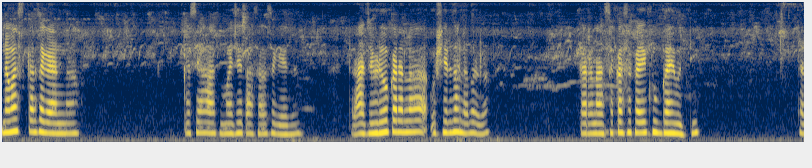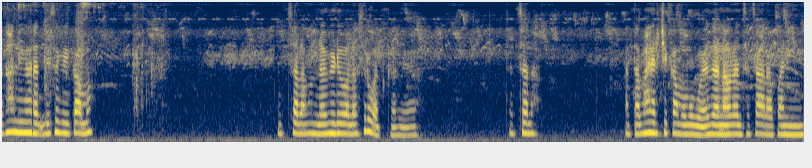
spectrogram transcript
नमस्कार सगळ्यांना. कसे आहात? मजेत असाल सगळेजण. तर आज व्हिडिओ करायला उशीर झाला बरं का? कारण आज सकाळ सकाळी खूप गाय होती. तर झाली घरातली सगळी कामं. चला म्हणलं व्हिडिओला सुरुवात करूया. तर चला. आता बाहेरची कामं बघूया. जनावरांचं चारा पाणी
